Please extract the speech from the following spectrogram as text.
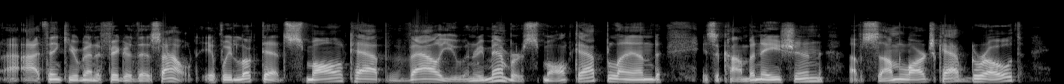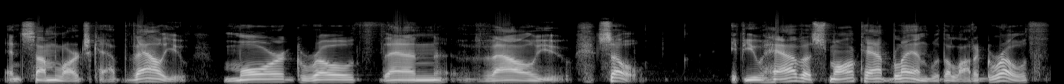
I think you're going to figure this out. If we looked at small cap value, and remember, small cap blend is a combination of some large cap growth and some large cap value. More growth than value. So, if you have a small cap blend with a lot of growth,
